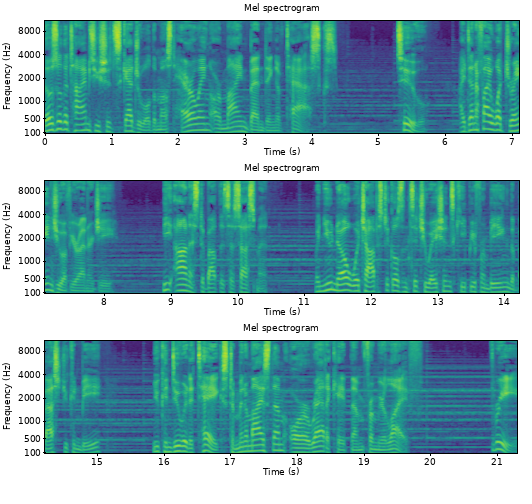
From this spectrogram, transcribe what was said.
Those are the times you should schedule the most harrowing or mind bending of tasks. 2. Identify what drains you of your energy. Be honest about this assessment. When you know which obstacles and situations keep you from being the best you can be, you can do what it takes to minimize them or eradicate them from your life. 3.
